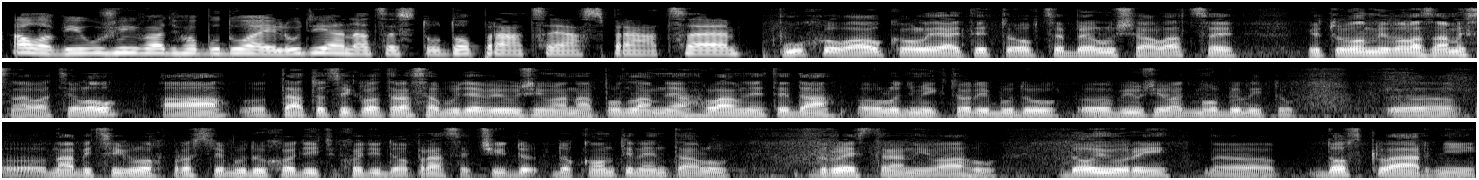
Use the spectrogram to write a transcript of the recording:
ale využívať ho budú aj ľudia na cestu do práce a z práce. Púchov a okolie aj tejto obce Beluša a Lace je tu veľmi veľa zamestnávateľov a táto cyklotrasa bude využívaná podľa mňa hlavne teda ľuďmi, ktorí budú e, využívať mobilitu na bicykloch, proste budú chodiť, chodiť do práce, či do, do kontinentálu, z druhej strany váhu, do Jury, e, do sklárni,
